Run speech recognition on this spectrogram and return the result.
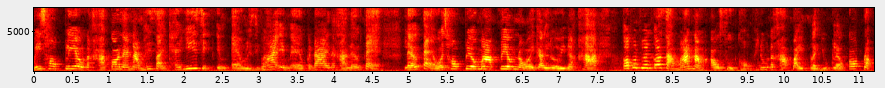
ไม่ชอบเปรี้ยวนะคะ ก็แนะนำให้ใส่แค่ 20 ml หรือ 15 ml ก็ได้นะคะ แล้วแต่แล้วแต่ว่าชอบเปรี้ยวมากเปรี้ยวน้อยกันเลยนะคะ ก็เพื่อนๆก็สามารถนำเอาสูตรของพี่นุนะคะ ไปประยุกต์แล้วก็ปรับ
